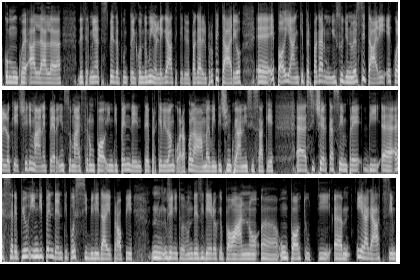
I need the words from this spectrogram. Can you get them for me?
comunque alle determinate spese appunto del condominio legate che deve pagare il proprietario eh, e poi anche per pagarmi gli studi universitari e quello che ci rimane per insomma essere un po' indipendente perché vive ancora con la mamma e 25 anni si sa che eh, si cerca sempre di eh, essere più indipendenti possibili dai propri mh, mm, genitori un desiderio che poi hanno eh, un po' tutti ehm, i ragazzi.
